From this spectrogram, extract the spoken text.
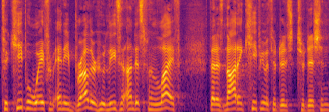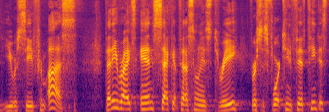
to keep away from any brother who leads an undisciplined life that is not in keeping with the tradition you received from us. Then he writes in 2 Thessalonians 3, verses 14 15, just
